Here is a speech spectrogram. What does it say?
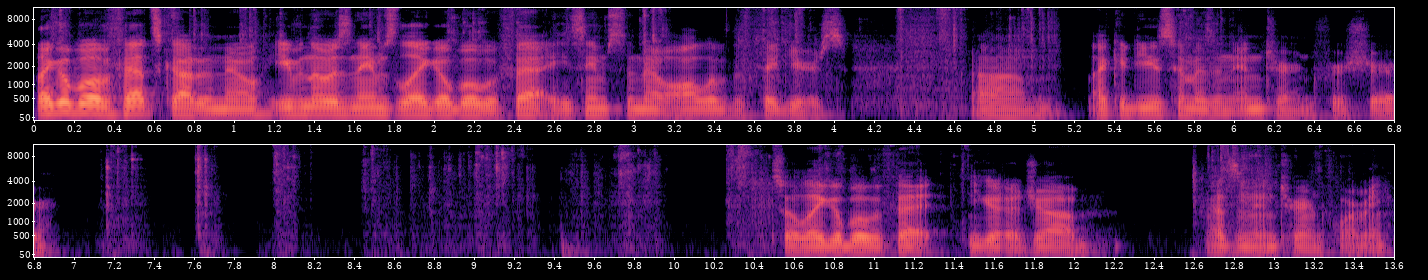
Lego Boba Fett's got to know, even though his name's Lego Boba Fett. He seems to know all of the figures. Um, I could use him as an intern for sure. So Lego Boba Fett, you got a job as an intern for me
